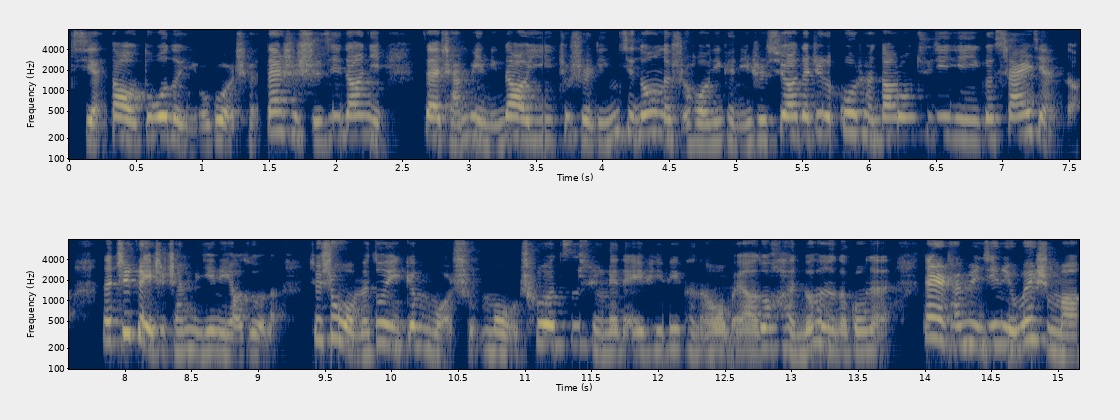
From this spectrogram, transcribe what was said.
简到多的一个过程。但是实际当你在产品零到一，就是零启动的时候，你肯定是需要在这个过程当中去进行一个筛减的。那这个也是产品经理要做的，就是我们做一个某车某车咨询类的 APP，可能我们要做很多很多的功能，但是产品经理为什么？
